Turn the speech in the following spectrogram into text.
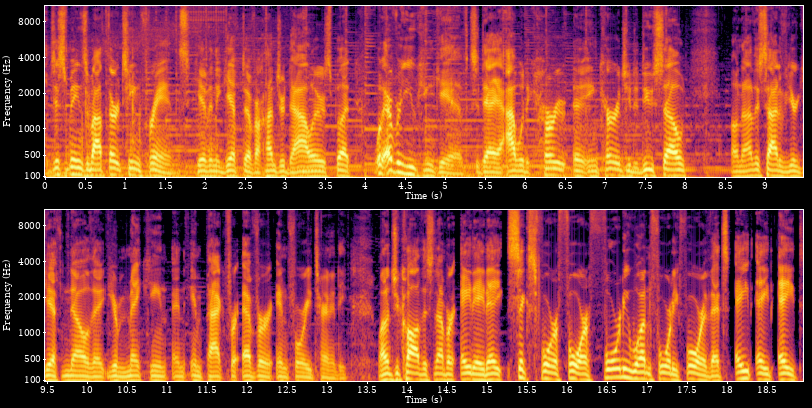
It just means about 13 friends giving a gift of $100. But whatever you can give today, I would uh, encourage you to do so. On the other side of your gift, know that you're making an impact forever and for eternity. Why don't you call this number 888 644 4144? That's 888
